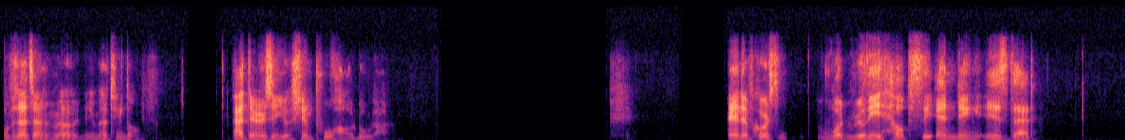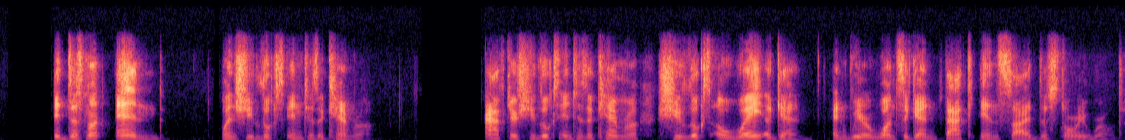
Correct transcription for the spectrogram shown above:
我不知道这样有没有有没有听懂？他等于是有先铺好路了。And of course, what really helps the ending is that it does not end when she looks into the camera. After she looks into the camera, she looks away again, and we are once again back inside the story world.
